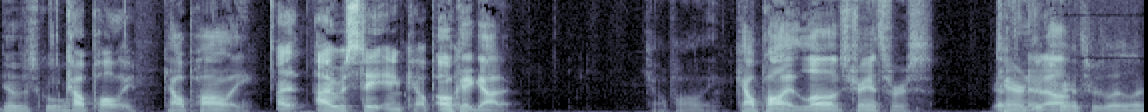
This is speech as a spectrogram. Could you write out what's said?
the other school. Cal Poly. Cal Poly. I, Iowa State and Cal Poly. Okay, got it. Cal Poly. Cal Poly loves transfers, Got some tearing it up. transfers lately.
